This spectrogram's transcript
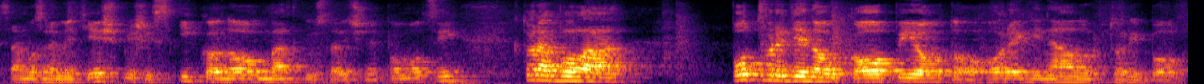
samozrejme tiež prišli s ikonou Matky ustavičnej pomoci, ktorá bola potvrdenou kópiou toho originálu, ktorý bol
